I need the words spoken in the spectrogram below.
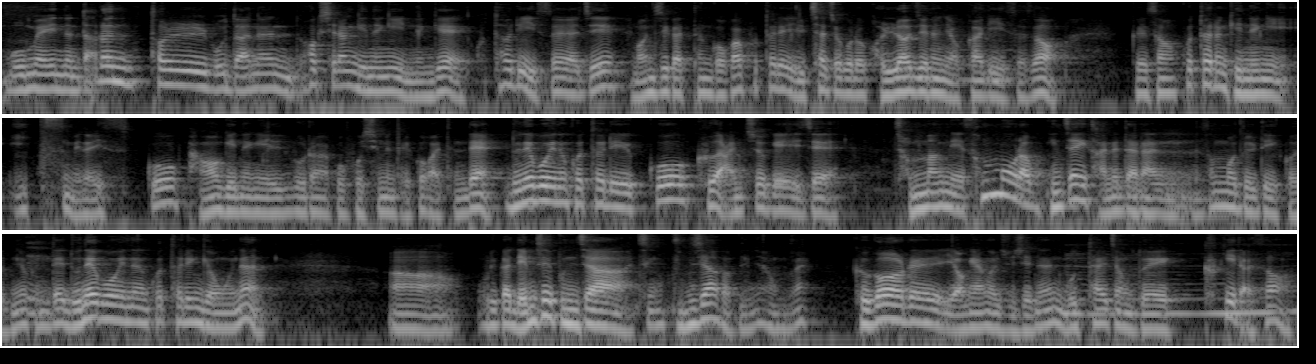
몸에 있는 다른 털보다는 확실한 기능이 있는 게 코털이 있어야지 먼지 같은 거가 코털에 일차적으로 걸러지는 역할이 있어서 그래서 코털은 기능이 있습니다. 있고 방어 기능의 일부라고 보시면 될 것 같은데 눈에 보이는 코털이 있고 그 안쪽에 이제 점막 내 선모라고 굉장히 가느다란 선모들도 있거든요. 근데 눈에 보이는 코털인 경우는 어, 우리가 냄새 분자, 지금 분자거든요, 정말. 그거를 영향을 주지는 못할 정도의 크기라서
